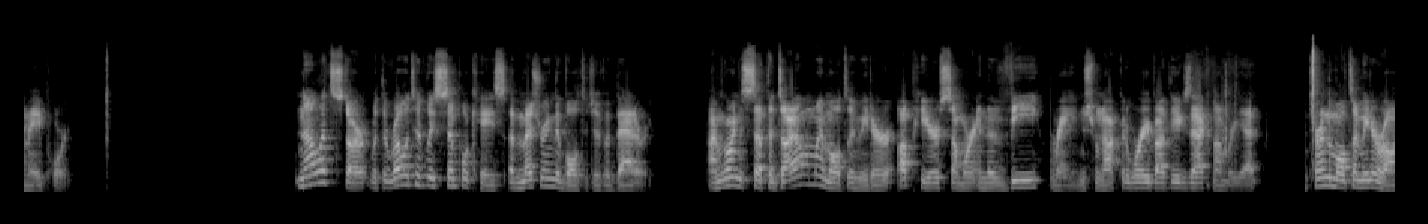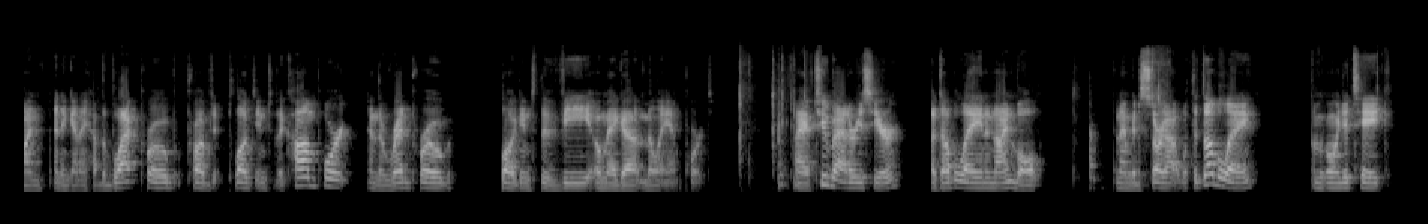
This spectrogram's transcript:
MA port. Now let's start with the relatively simple case of measuring the voltage of a battery. I'm going to set the dial on my multimeter up here somewhere in the V range. I'm not going to worry about the exact number yet. Turn the multimeter on, and again I have the black probe plugged into the COM port and the red probe plugged into the V omega milliamp port. I have two batteries here, a double A and a 9 volt, and I'm going to start out with the double A. I'm going to take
